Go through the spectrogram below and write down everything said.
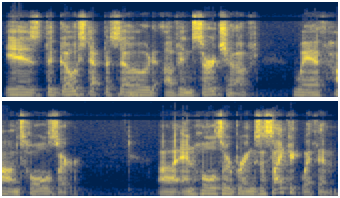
is the ghost episode of In Search of with Hans Holzer. Uh, and Holzer brings a psychic with him,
